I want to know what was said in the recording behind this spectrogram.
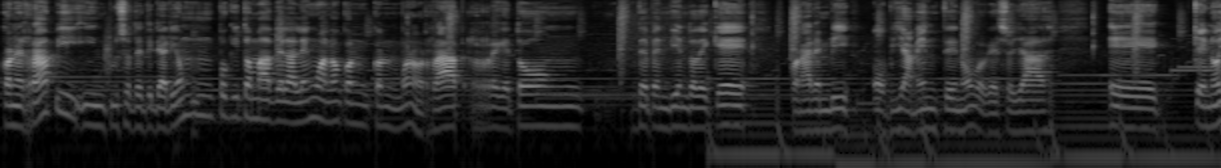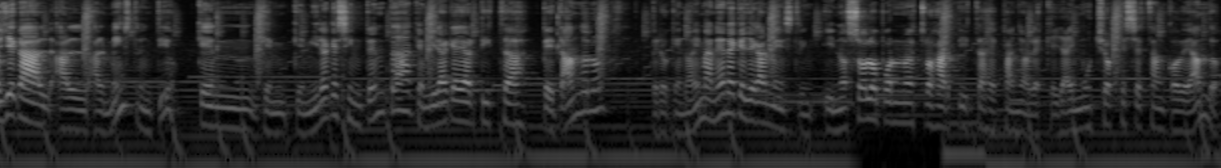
con el rap e incluso te tiraría un poquito más de la lengua, ¿no? Con, con bueno, rap, reggaetón, dependiendo de qué, con RB, obviamente, ¿no? Porque eso ya... Eh, que no llega al, al, mainstream, tío. Que, que, que, mira que se intenta, que mira que hay artistas petándolo, pero que no hay manera de que llegue al mainstream. Y no solo por nuestros artistas españoles, que ya hay muchos que se están codeando.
